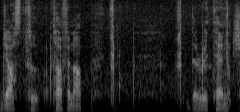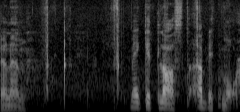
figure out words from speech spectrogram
just to toughen up the retention and make it last a bit more.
